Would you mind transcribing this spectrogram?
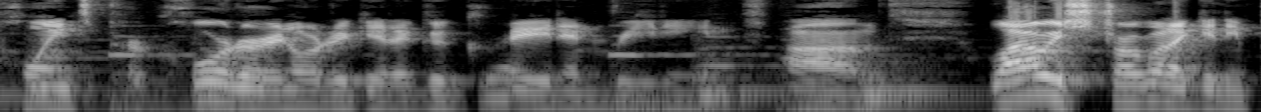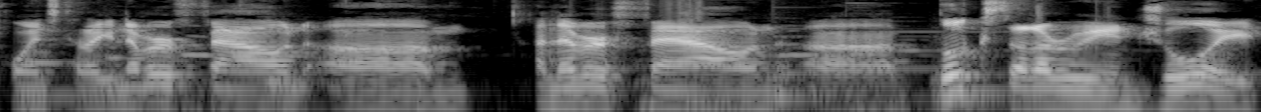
points per quarter in order to get a good grade in reading. Um, well, I always struggled at getting points because I never found um, I never found uh, books that I really enjoyed.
